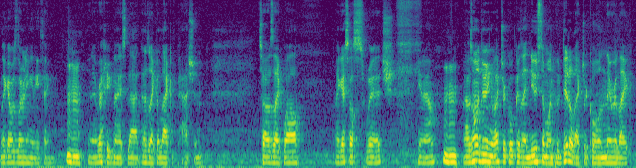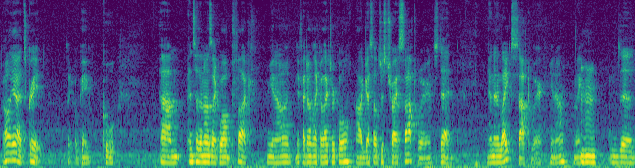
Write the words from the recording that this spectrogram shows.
like I was learning anything. Mm-hmm. And I recognized that as like a lack of passion. So I was like, well, I guess I'll switch, you know? Mm-hmm. I was only doing electrical because I knew someone who did electrical, and they were like, "Oh yeah, it's great." It's like, okay, cool. Um, and so then I was like, "Well, fuck, you know, if I don't like electrical, I guess I'll just try software instead." And I liked software, you know, like Mm-hmm. the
